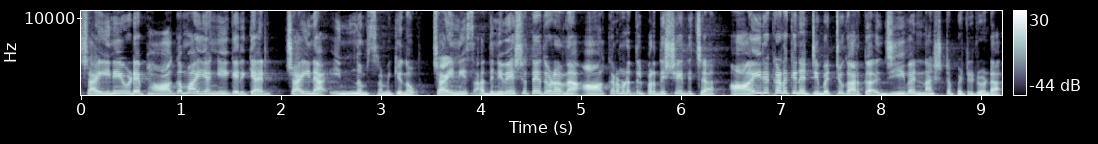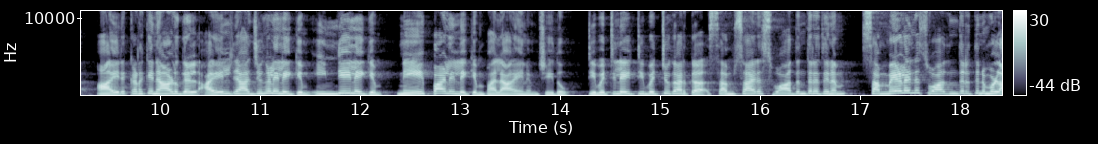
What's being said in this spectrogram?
ചൈനയുടെ ഭാഗമായി അംഗീകരിക്കാൻ ചൈന ഇന്നും ശ്രമിക്കുന്നു. ചൈനീസ് അധിനിവേശത്തെ തുടർന്ന് ആക്രമണത്തിൽ പ്രതിഷേധിച്ച് ആയിരക്കണക്കിന് ടിബറ്റുകാർക്ക് ജീവൻ നഷ്ടപ്പെട്ടിട്ടുണ്ട്. ആയിരക്കണക്കിന് ആളുകൾ അയൽ രാജ്യങ്ങളിലേക്കും ഇന്ത്യയിലേക്കും നേപ്പാളിലേക്കും പലായനം ചെയ്തു. ടിബറ്റിലെ ടിബറ്റുകാർക്ക് സംസാര സ്വാതന്ത്ര്യത്തിനും സമ്മേളന സ്വാതന്ത്ര്യത്തിനുമുള്ള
